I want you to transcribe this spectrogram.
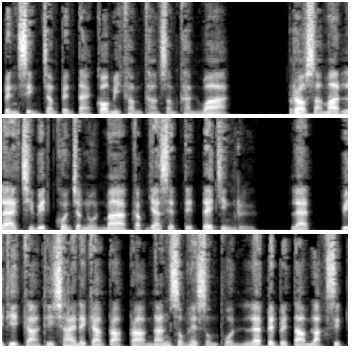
เป็นสิ่งจำเป็นแต่ก็มีคำถามสำคัญว่า เราสามารถแลกชีวิตคนจำนวนมากกับยาเสพติดได้จริงหรือ และวิธีการที่ใช้ในการปราบปรามนั้นสมเหตุสมผล และเป็นไปตามหลักสิทธิ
